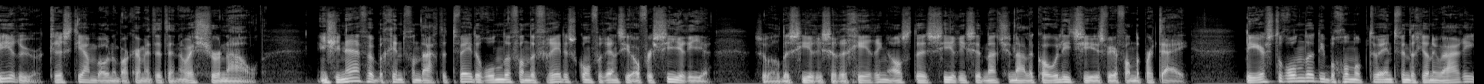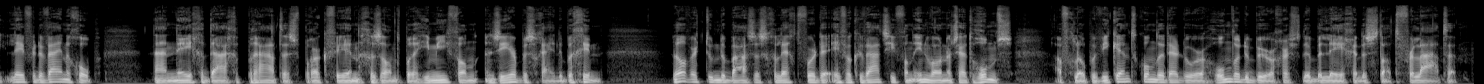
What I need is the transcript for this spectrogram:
4 uur, Christian Bonenbakker met het NOS Journaal. In Genève begint vandaag de tweede ronde van de vredesconferentie over Syrië. Zowel de Syrische regering als de Syrische Nationale Coalitie is weer van de partij. De eerste ronde, die begon op 22 januari, leverde weinig op. Na negen dagen praten sprak VN-gezant Brahimi van een zeer bescheiden begin. Wel werd toen de basis gelegd voor de evacuatie van inwoners uit Homs. Afgelopen weekend konden daardoor honderden burgers de belegerde stad verlaten.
